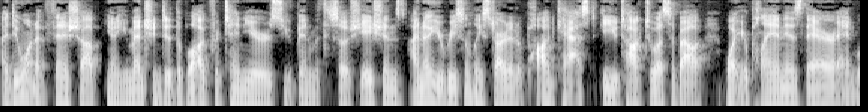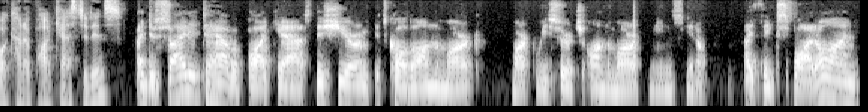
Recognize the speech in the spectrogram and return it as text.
I do want to finish up. You know, you mentioned you did the blog for ten years. You've been with associations. I know you recently started a podcast. Can you talk to us about what your plan is there and what kind of podcast it is? I decided to have a podcast this year. It's called On the Mark. MARC Research on the Mark means you know I think, spot on.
